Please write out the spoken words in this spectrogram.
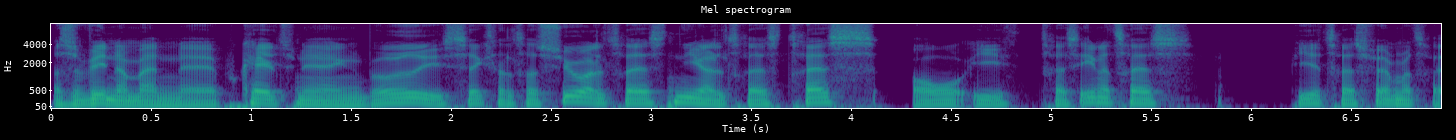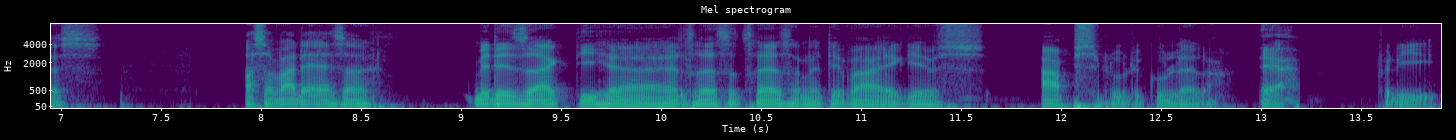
og så vinder man øh, pokalturneringen både i 56, 57, 59, 60 og i 60, 61, 64, 65. Og så var det altså, med det sagt, de her 50 og 60'erne, det var AGF's absolute guldalder. Ja. Fordi,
